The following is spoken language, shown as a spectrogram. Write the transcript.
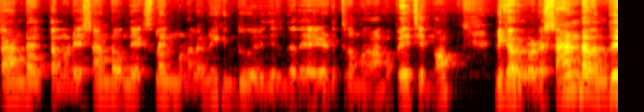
ஸ்டாண்டை தன்னுடைய ஸ்டாண்டை வந்து எக்ஸ்பிளைன் பண்ணலன்னு ஹிந்து எழுதியிருந்ததை எடுத்து நம்ம நம்ம பேசியிருந்தோம். இன்னைக்கு அவர்களோட ஸ்டாண்டை வந்து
